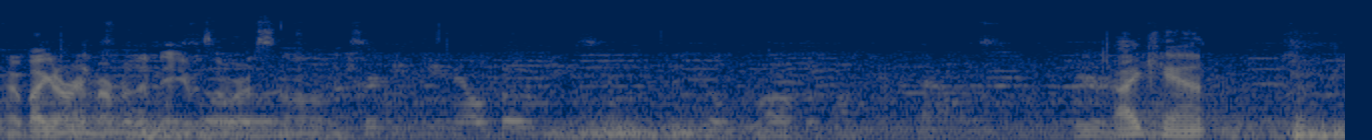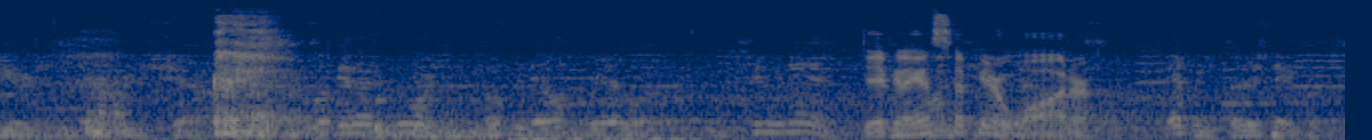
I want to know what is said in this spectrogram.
I hope I can remember the names of our songs. tricky female fogies that you'll love the Monkey Palace. We're I can't. weird in every show. so get on board the Sophie Railroad and tune in Dave, can I get a sip of your water? Thursday from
